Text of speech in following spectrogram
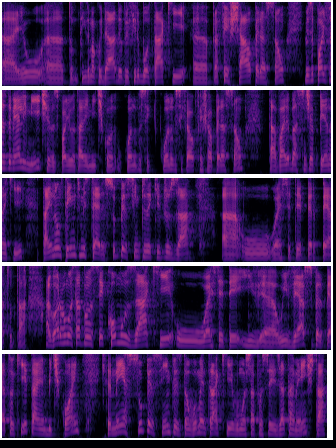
Uh, eu uh, tenho que tomar cuidado, eu prefiro botar aqui uh, ah, para fechar a operação. Você pode fazer também a limite, você pode botar limite quando você, quando você quer fechar a operação, tá? Vale bastante a pena aqui, tá? E não tem muito mistério, é super simples aqui de usar uh, o, ST perpétuo, tá? Agora eu vou mostrar para você como usar aqui o ST, uh, o inverso perpétuo aqui, tá? Em Bitcoin, que também é super simples, então vamos entrar aqui e vou mostrar para você exatamente, tá?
